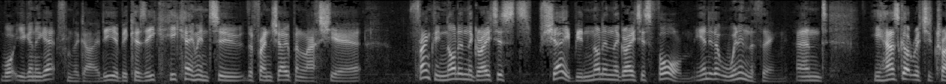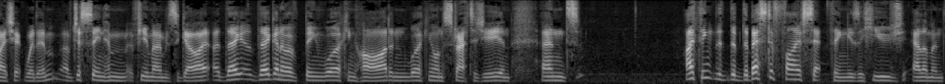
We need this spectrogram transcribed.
what you're going to get from the guy, do you? Because he he came into the French Open last year, frankly, not in the greatest shape, not in the greatest form. He ended up winning the thing, and he has got Richard Krajicek with him. I've just seen him a few moments ago. I, they they're going to have been working hard and working on strategy and and I think the, the, the best of five set thing is a huge element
